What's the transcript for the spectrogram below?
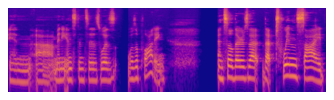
in uh, many instances was was applauding. And so there's that that twin side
